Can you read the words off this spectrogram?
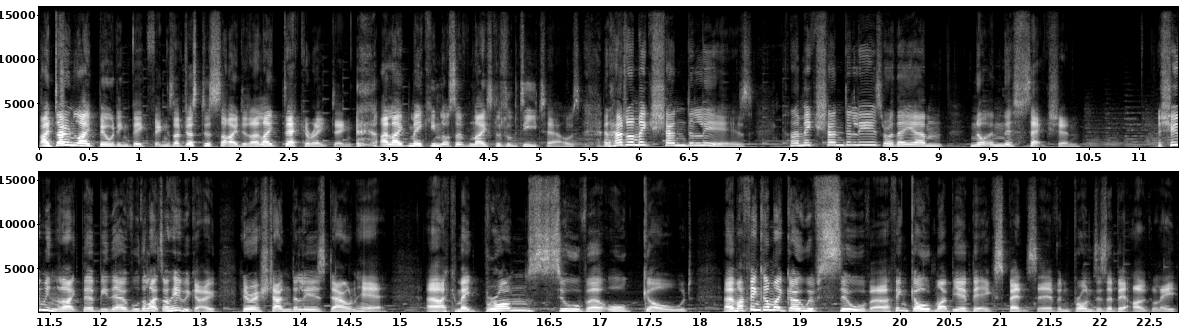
I don't like building big things. I've just decided. I like decorating. I like making lots of nice little details. And how do I make chandeliers? Can I make chandeliers or are they um not in this section? Assuming like they'll be there with all the lights. Oh, here we go. Here are chandeliers down here. Uh, I can make bronze, silver, or gold. Um, I think I might go with silver. I think gold might be a bit expensive, and bronze is a bit ugly.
